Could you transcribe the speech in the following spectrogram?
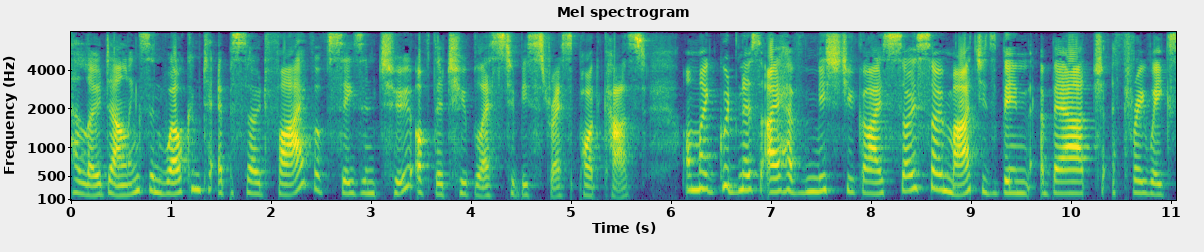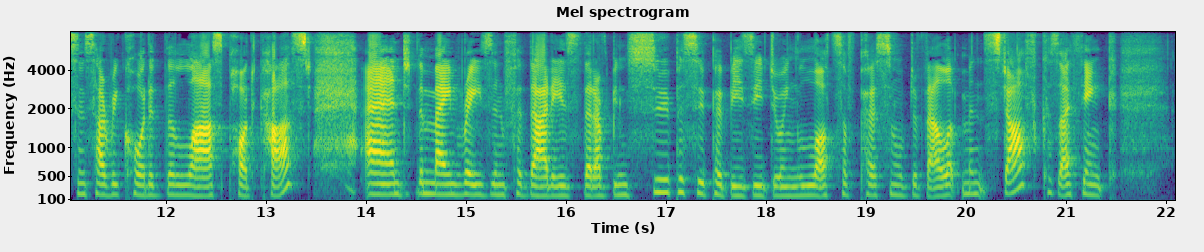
Hello, darlings, and welcome to episode five of season two of the Too Blessed to Be Stressed podcast. Oh my goodness, I have missed you guys so, so much. It's been about three weeks since I recorded the last podcast. And the main reason for that is that I've been super, super busy doing lots of personal development stuff because I think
